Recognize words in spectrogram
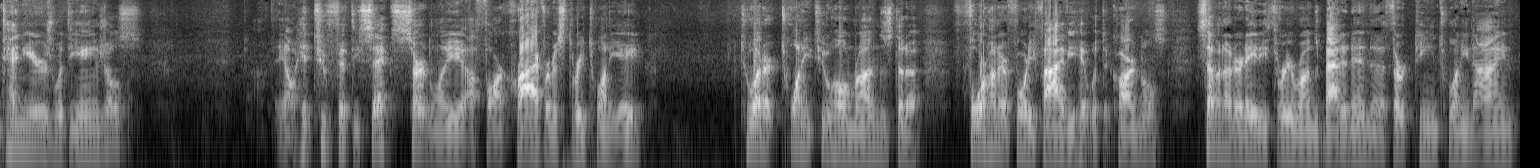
10 years with the Angels. You know, hit 256, certainly a far cry from his 328. 222 home runs to the 445 he hit with the Cardinals. 783 runs batted in at a 1329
